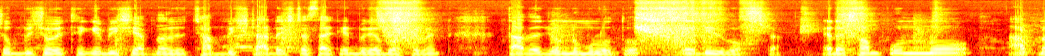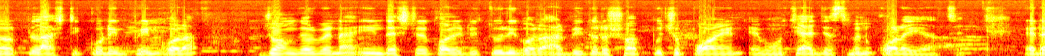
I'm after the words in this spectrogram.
চব্বিশ হয়ে থেকে বেশি আপনার ছাব্বিশটা, আঠাশটা সার্কিট ব্রেকার বসাবেন, তাদের জন্য মূলত এই ডিউ বক্সটা এটা সম্পূর্ণ আপনার প্লাস্টিক কোটিং পেন্ট করা। জং ধরবে না ইন্ডাস্ট্রিয়াল কোয়ালিটি তৈরি করা, আর ভিতরে সব কিছু পয়েন্ট এবং হচ্ছে অ্যাডজাস্টমেন্ট করাই আছে। এটা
